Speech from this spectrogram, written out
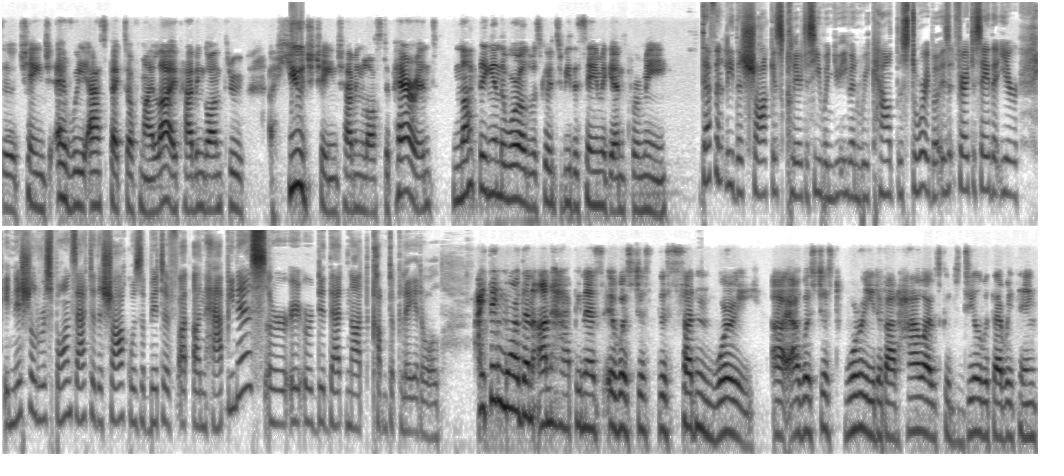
to change every aspect of my life, having gone through a huge change, having lost a parent, nothing in the world was going to be the same again for me. Definitely, the shock is clear to see when you even recount the story. But is it fair to say that your initial response after the shock was a bit of uh, unhappiness, or, or did that not come to play at all? I think more than unhappiness, it was just this sudden worry. I, I, was just worried about how I was going to deal with everything,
